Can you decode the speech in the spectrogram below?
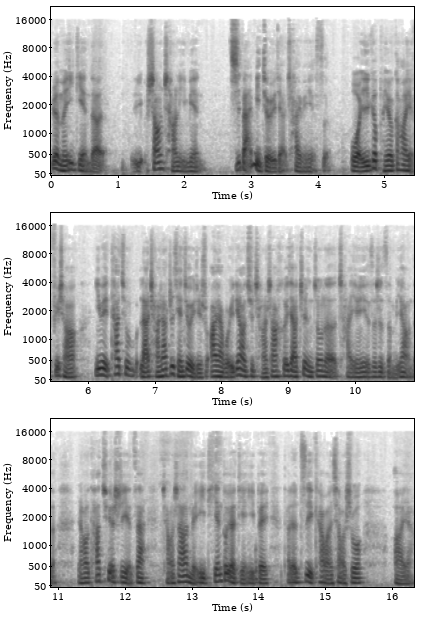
热门一点的商场里面，几百米就有一点茶园夜色。我一个朋友刚好也非常，因为他就来长沙之前就已经说，哎呀，我一定要去长沙喝一下正宗的茶颜悦色是怎么样的。然后他确实也在长沙每一天都要点一杯，他就自己开玩笑说，哎呀，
